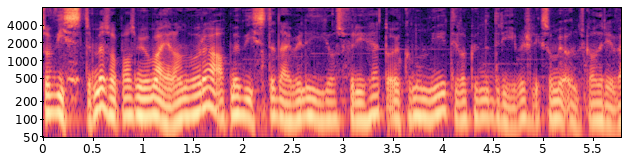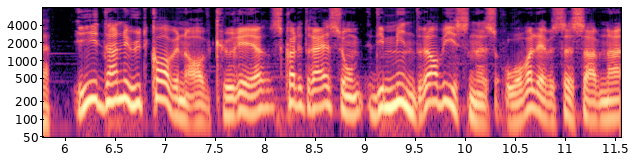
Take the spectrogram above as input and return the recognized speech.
så visste vi såpass mye om eierne våre at vi visste de ville gi oss frihet og økonomi til å kunne drive slik som vi ønska å drive. I denne utgaven av Kurer skal det dreie seg om de mindre avisenes overlevelsesevne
